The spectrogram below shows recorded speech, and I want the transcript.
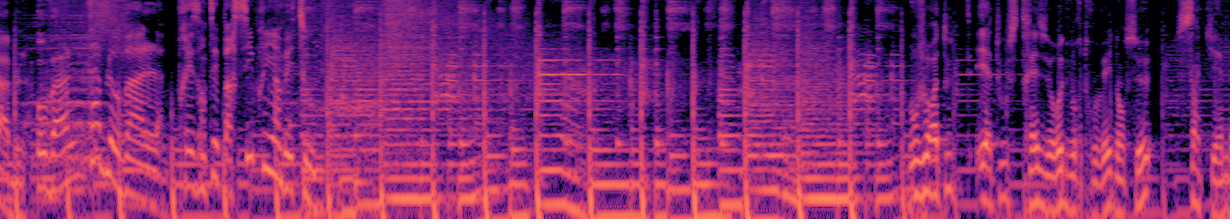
Table ovale. Table ovale, présenté par Cyprien Bétou. Bonjour à toutes et à tous, très heureux de vous retrouver dans ce cinquième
